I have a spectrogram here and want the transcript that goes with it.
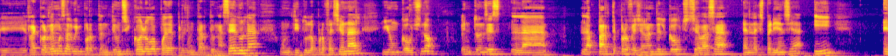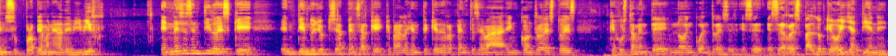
eh, recordemos algo importante, un psicólogo puede presentarte una cédula, un título profesional y un coach no. Entonces, la, la parte profesional del coach se basa en la experiencia y en su propia manera de vivir. En ese sentido es que entiendo, yo quisiera pensar que, que para la gente que de repente se va en contra de esto es que justamente no encuentra ese, ese, ese respaldo que hoy ya tiene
